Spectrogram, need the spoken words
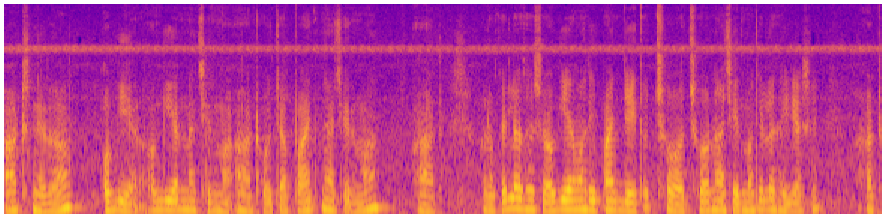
આઠને ત્રણ, અગિયાર. અગિયારના છેદમાં આઠ ઓછા પાંચના છેદમાં આઠ. હાલો, કેટલા થશે? અગિયારમાંથી પાંચ જાય તો છ. છના છેદમાં કેટલા થઈ જશે? આઠ.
